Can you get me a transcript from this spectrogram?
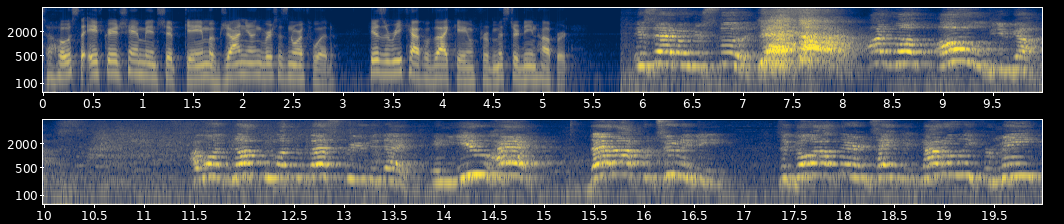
to host the 8th grade championship game of John Young versus Northwood. Here's a recap of that game from Mr. Dean Huppert. Is that understood? Yes, sir! I love all of you guys. I want nothing but the best for you today. And you had that opportunity to go out there and take it not only for me,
